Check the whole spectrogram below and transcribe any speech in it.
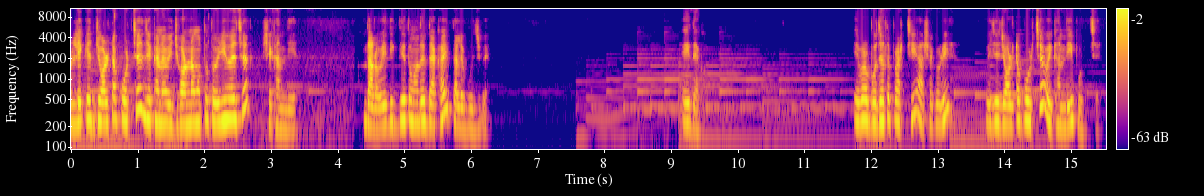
লেকের জলটা পড়ছে, যেখানে ওই ঝর্ণা মতো তৈরি হয়েছে, সেখান দিয়ে। দাঁড়াও এই দিক দিয়ে তোমাদের দেখাই, তাহলে বুঝবে। এই দেখো। এবার বোঝাতে পারছি, আশা করি, ওই যে জলটা পড়ছে, ওইখান দিয়েই পড়ছে।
